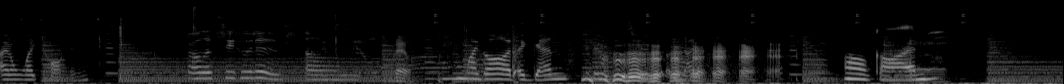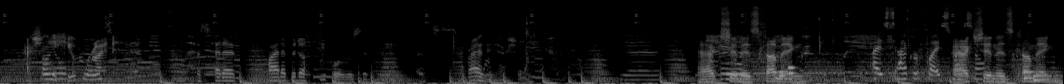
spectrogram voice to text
I don't like talking. Oh, let's see who it is. Um, Tale. Oh my god, again? Two- two a night? Oh god. Actually, Pale, Herobrine has, has had a, quite a bit of people recently. That's surprising, actually. Yeah. Action is coming. I sacrifice myself. Action is coming.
